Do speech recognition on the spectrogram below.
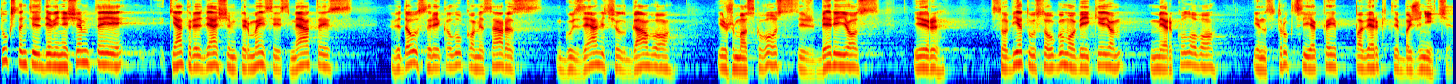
1941 metais vidaus reikalų komisaras Guzevičius gavo iš Maskvos, iš Berijos ir sovietų saugumo veikėjo Merkulovo instrukciją, kaip pavergti bažnyčią.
